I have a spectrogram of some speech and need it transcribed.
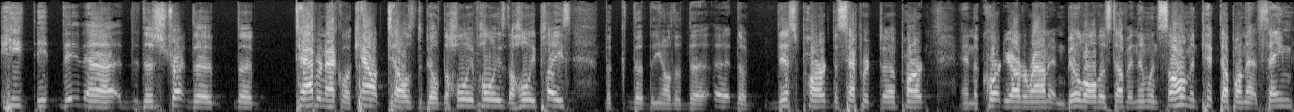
he, he the, uh, the, the the tabernacle account tells to build the holy of holies, the holy place, the the, the you know the the, uh, the this part, the separate uh, part, and the courtyard around it, and build all this stuff. And then when Solomon picked up on that same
